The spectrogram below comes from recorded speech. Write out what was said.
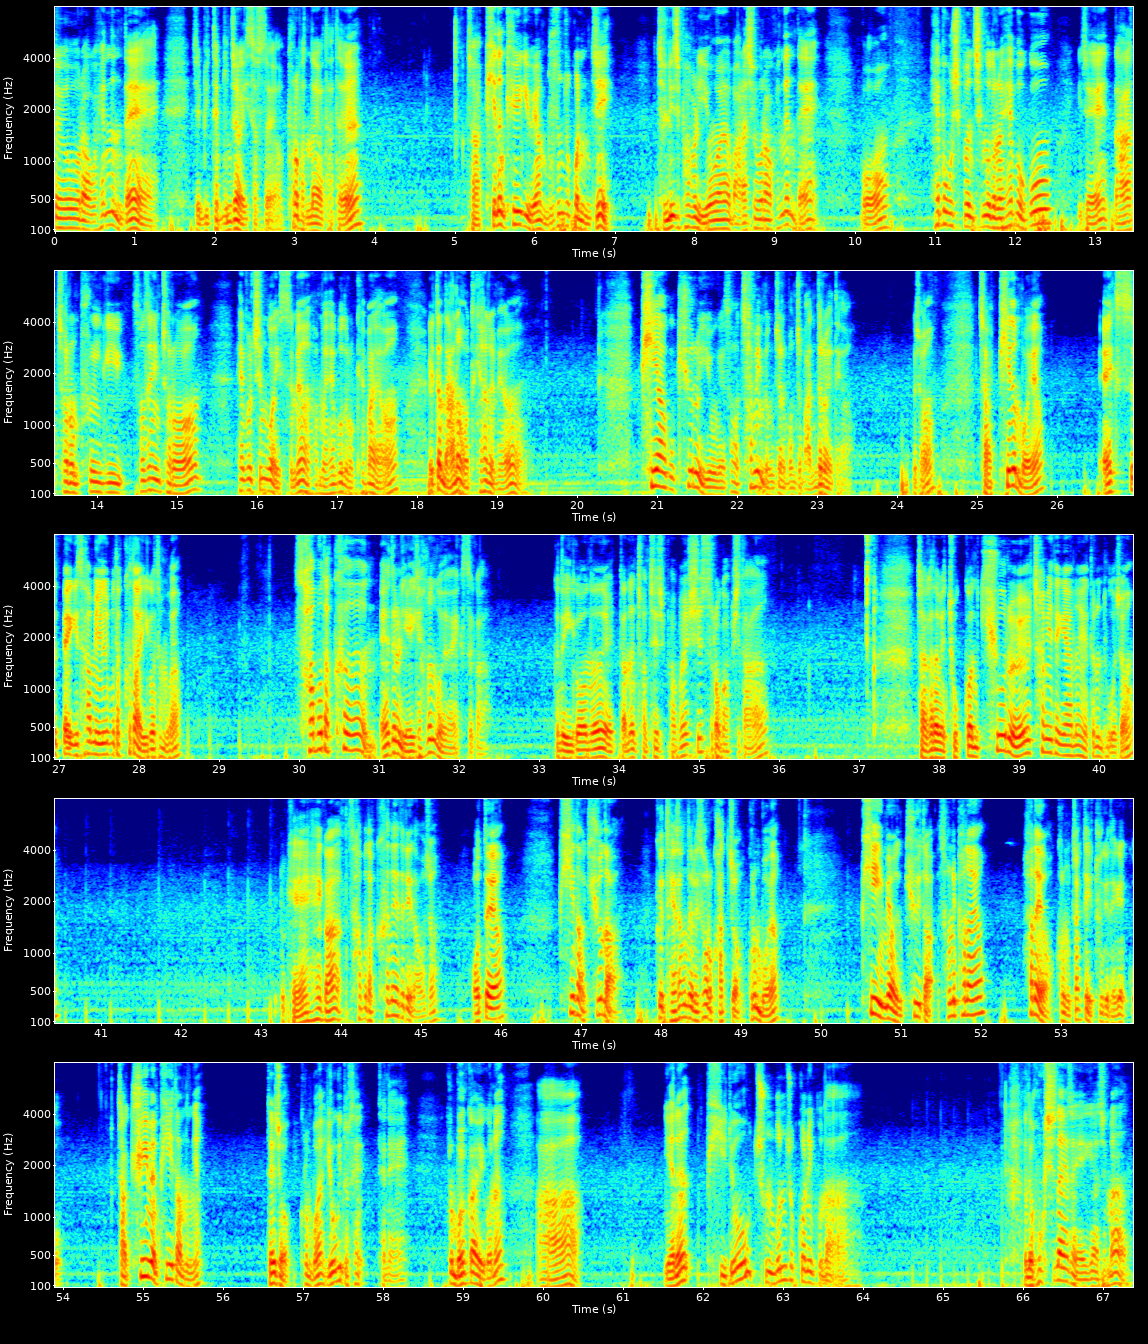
라고 했는데 이제 밑에 문제가 있었어요. 풀어봤나요, 다들? 자, P는 Q이기 위한 무슨 조건인지 진리집합을 이용하여 말하시오라고 했는데 뭐 해보고 싶은 친구들은 해보고 이제 나처럼 풀기 선생님처럼 해볼 친구가 있으면 한번 해보도록 해봐요. 일단 나는 어떻게 하냐면 P하고 Q를 이용해서 참인 명제를 먼저 만들어야 돼요. 그죠? 자, P는 뭐예요? X 빼기 3이 1보다 크다. 이것은 뭐야? 4보다 큰 애들을 얘기하는 거예요, X가. 근데 이거는 일단은 전체 집합을 실수라고 합시다. 자, 그 다음에 조건 Q를 참이 되게 하는 애들은 누구죠? 이렇게 해가 4보다 큰 애들이 나오죠? 어때요? P나 Q나 그 대상들이 서로 같죠? 그럼 뭐야? P이면 Q이다. 성립하나요? 하네요. 그럼 짝대기 두 개 되겠고. 자, Q이면 P이다는요? 되죠? 그럼 뭐야? 여기도 세, 되네. 그럼 뭘까요, 이거는? 아, 얘는 필요 충분 조건이구나. 근데 혹시나 해서 얘기하지만,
